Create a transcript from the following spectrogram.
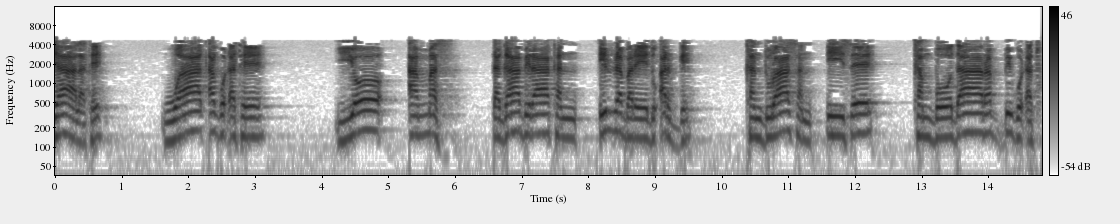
jaalate waaqa godhate yoo ammas dhagaa biraa kan irra bareedu arge kan duraa san dhiisee kan boodaa rabbi godhatu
